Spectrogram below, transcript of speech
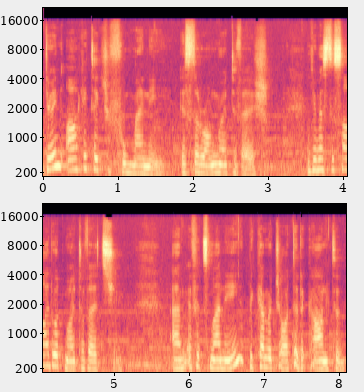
Doing architecture for money is the wrong motivation. You must decide what motivates you. Um, if it's money, become a chartered accountant.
